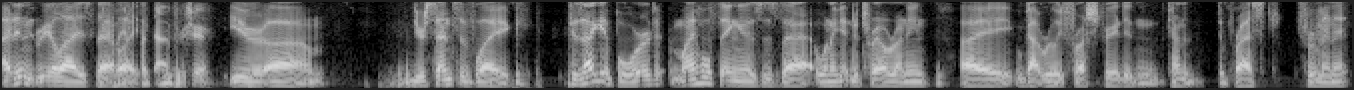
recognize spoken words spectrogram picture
I, I didn't realize that like put that for sure. your um your sense of like because I get bored. My whole thing is is that when I get into trail running, I got really frustrated and kind of depressed for a Mhm. minute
